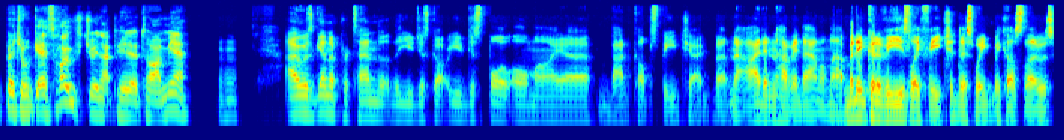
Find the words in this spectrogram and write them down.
special guest hosts during that period of time. Yeah, I was gonna pretend that you just got you just spoiled all my uh, bad cop speed check, but no, I didn't have it down on that. But it could have easily featured this week because of those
